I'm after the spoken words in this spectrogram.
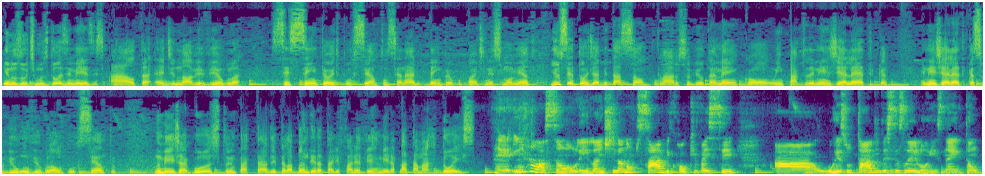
e nos últimos 12 meses a alta é de 9,68%, um cenário bem preocupante nesse momento. E o setor de habitação, claro, subiu também com o impacto da energia elétrica. A energia elétrica subiu 1,1% no mês de agosto, impactado pela bandeira tarifária vermelha patamar 2. É, em relação ao leilão, a gente ainda não sabe qual que vai ser a, o resultado desses leilões, né? Então,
